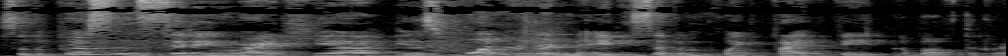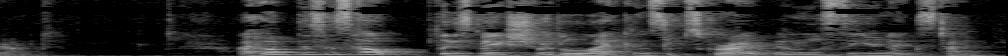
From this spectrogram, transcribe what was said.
So the person sitting right here is 187.5 feet above the ground. I hope this has helped. Please make sure to like and subscribe and we'll see you next time.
